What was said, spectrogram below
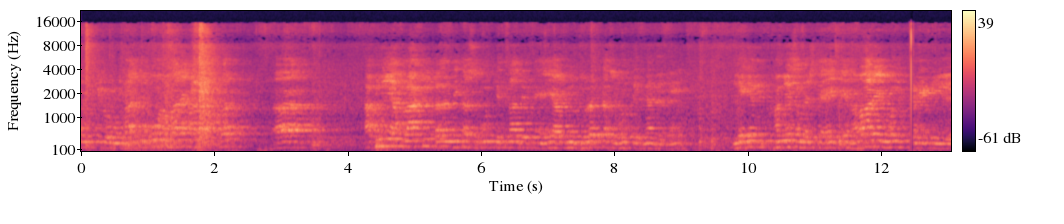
उनके लोगों का कि वो हमारे हालात पर अपनी अखलाकी बुलंदी का सबूत कितना देते हैं या अपनी ज़रूरत का सबूत कितना देते हैं लेकिन हम ये समझते हैं कि हमारे मुल्क करने के लिए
